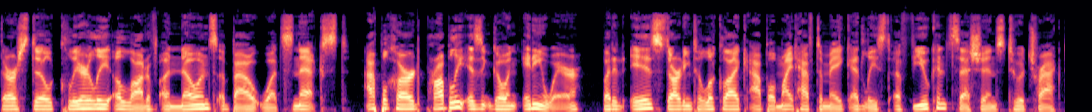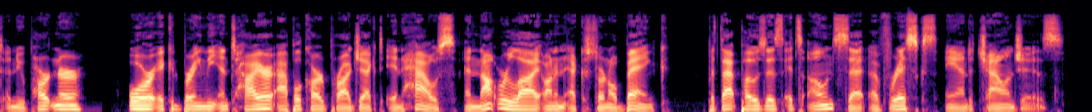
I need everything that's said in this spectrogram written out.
there are still clearly a lot of unknowns about what's next. Apple Card probably isn't going anywhere, but it is starting to look like Apple might have to make at least a few concessions to attract a new partner, or it could bring the entire Apple Card project in house and not rely on an external bank, but that poses its own set of risks and challenges.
